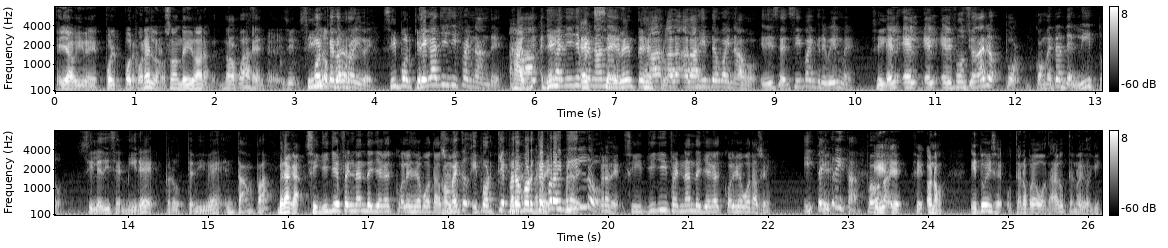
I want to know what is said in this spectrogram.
Ella vive, por, por ponerlo, no sé dónde vive ahora. No lo puedes hacer. Eh, sí, sí, ¿Por qué lo prohíbe? Sí, porque... Llega Gigi Fernández. Ajá, a- Gigi- llega Gigi Fernández excelente a, ejemplo. a la, a la hit de Guaynabo y dice, sí, para inscribirme. Sí. El, el, el, el funcionario por, comete delito si le dice, mire, pero usted vive en Tampa. Acá, si Gigi Fernández llega al colegio de votación... Comete- ¿Y por qué? ¿Pero por qué espérate, prohibirlo? Espérate, espérate. si Gigi Fernández llega al colegio de votación... ¿Y está inscrita? ¿Puedo Eh, eh, sí, o no. Y tú dices, usted no puede votar, usted no vive aquí.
